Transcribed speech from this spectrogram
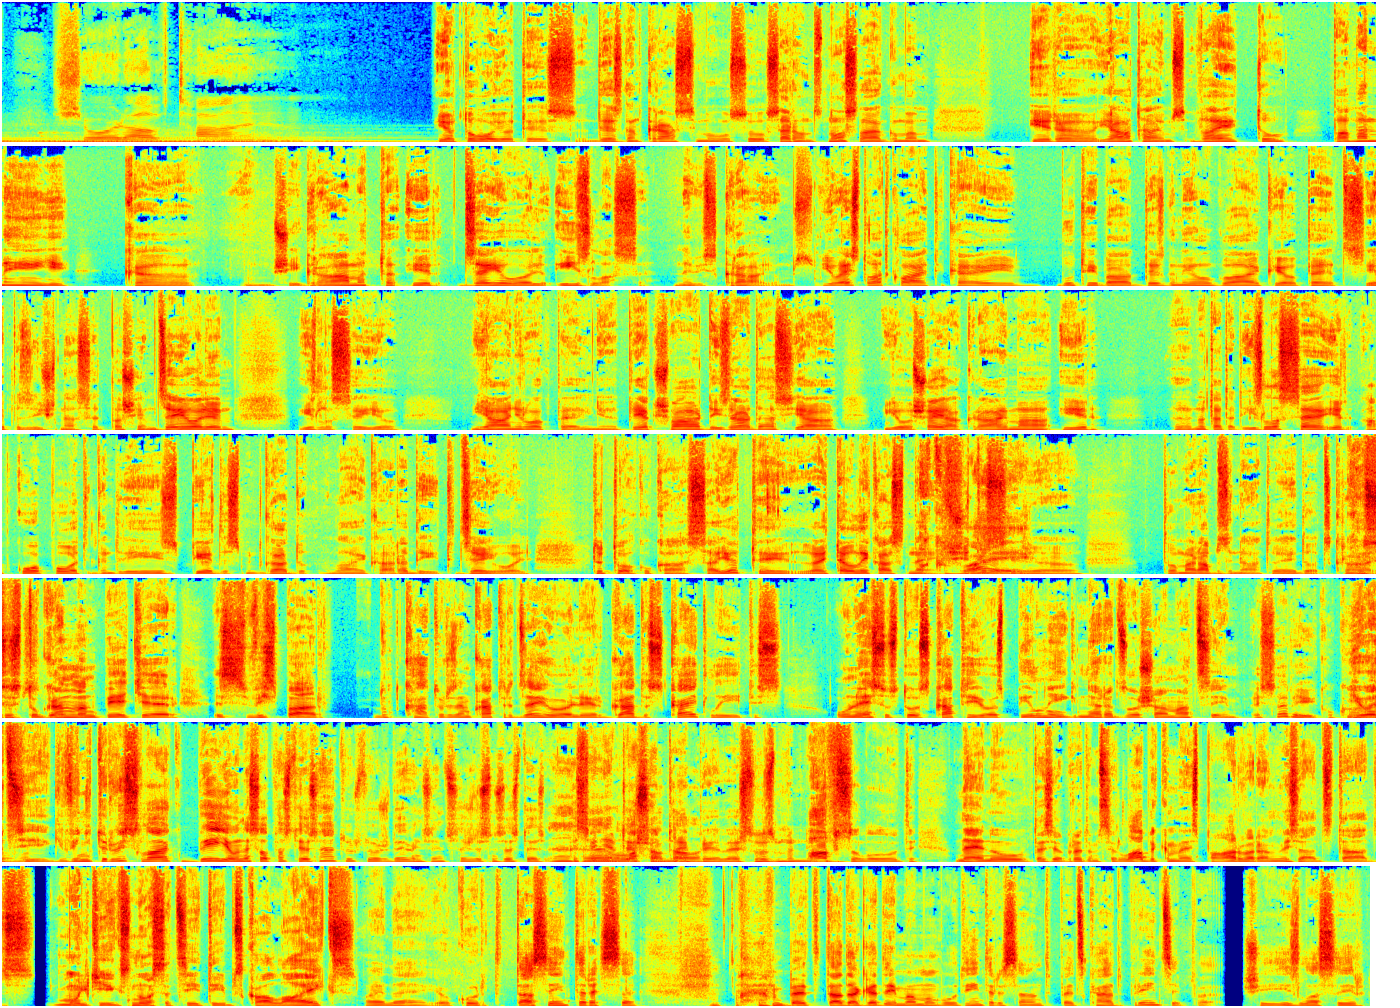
Jau tuvojoties diezgan krasi mūsu sarunas noslēgumam, ir jautājums, vai tu pamanīji, ka mm, šī grāmata ir dzējoļu izlase, nevis krājums. Jo es to atklāju tikai būtībā diezgan ilgu laiku, jau pēc iepazīšanās ar pašiem dzējoļiem, izlasīju Jāņa Rokpēļņa priekšvārdu. Izrādās, jā, jo šajā krājumā ir Eh, nu, tātad izlasē ir apkopoti gandrīz 50 gadu laikā radīti dzējoļi. Tu to kā sajūti, vai tev likās, ka tas ir uh, tomēr apzināti veidots krājums? Tas tu gan man pieķēri. Es vispār, nu, kā tur zem katra dzējoļa ir gada skaitlītis. Un es uz to skatījos pilnīgi neredzošām acīm. Es arī kaut kā jocīgi. Viņi tur visu laiku bija, un es vēl paskatījos, ah, 1968. Es viņiem tiešām nepievērsu uzmanību. Absolūti. Nē, nu, tas jau, protams, ir labi, ka mēs pārvaram visādas tādas muļķīgas nosacītības kā laiks, vai ne? Jo kur tas interesē? Bet tādā gadījumā man būtu interesanti, pēc kāda principa šī izlase ir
